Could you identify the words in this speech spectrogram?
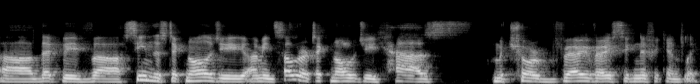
uh, that we've uh, seen this technology, I mean, cellular technology has matured very, very significantly.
